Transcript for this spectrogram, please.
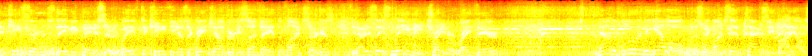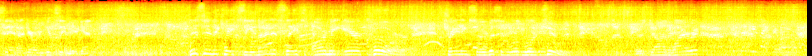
in Keith Furman's Navy painted seven. Wave to Keith. He does a great job every Sunday at the Flying Circus. United States Navy trainer right there. Now the blue and the yellow, as we watch them taxi by, I'll stand out here where you can see me again. This indicates the United States Army Air Corps training service in World War II. There's John Wyrick and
